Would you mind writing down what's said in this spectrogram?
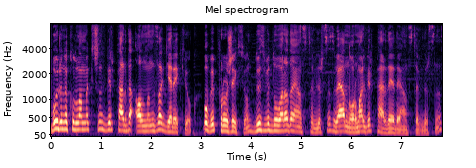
Bu ürünü kullanmak için bir perde almanıza gerek yok. Bu bir projeksiyon. Düz bir duvara da yansıtabilirsiniz veya normal bir perdeye de yansıtabilirsiniz.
